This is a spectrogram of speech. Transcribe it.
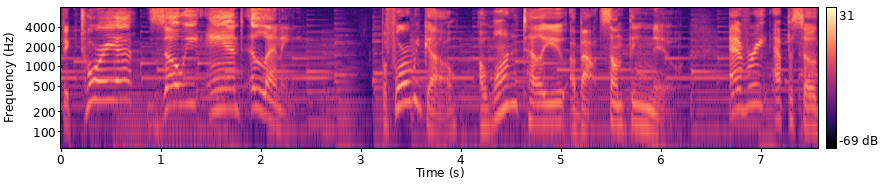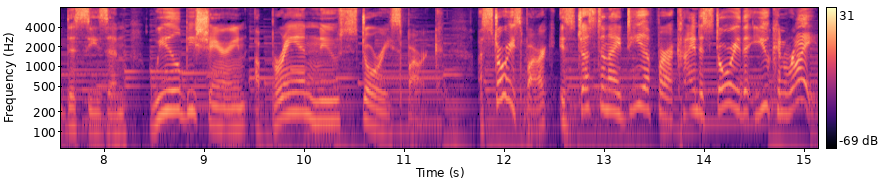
Victoria, Zoe, and Eleni. Before we go, I want to tell you about something new. Every episode this season, we'll be sharing a brand new Story Spark. A Story Spark is just an idea for a kind of story that you can write.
